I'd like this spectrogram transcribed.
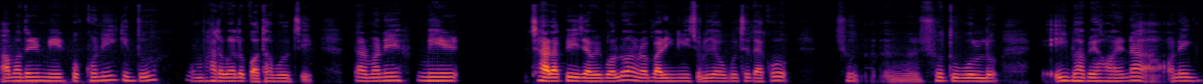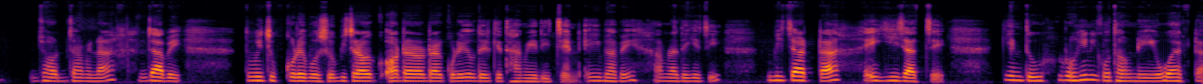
আমাদের মেয়ের পক্ষ নেই কিন্তু ভালো ভালো কথা বলছে। তার মানে মেয়ের ছাড়া পেয়ে যাবে, বলো, আমরা বাড়ি নিয়ে চলে যাব। বলছে, দেখো সতু বলল এইভাবে হয় না। অনেক ঝড় ঝামেলা যাবে। তুমি চুপ করে বসো। বিচারক অর্ডার অর্ডার করে ওদেরকে থামিয়ে দিচ্ছেন। এইভাবে আমরা দেখেছি বিচারটা এগিয়ে যাচ্ছে। কিন্তু রোহিণী কোথাও নেই। ও একটা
